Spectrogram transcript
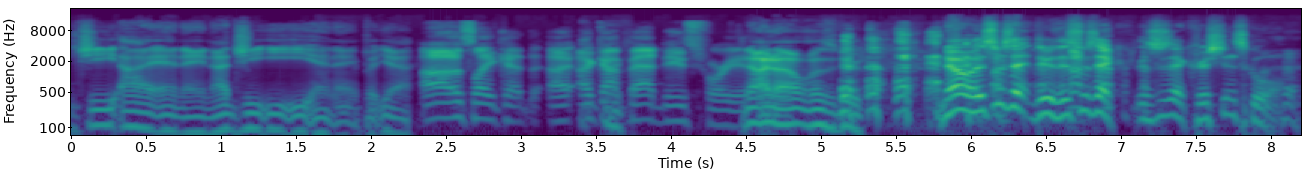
G I N A, not G E E N A, but yeah. I was like, I, I got bad news for you. No, no, it was a dude. No, this was at dude. This was at this was at Christian school. This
